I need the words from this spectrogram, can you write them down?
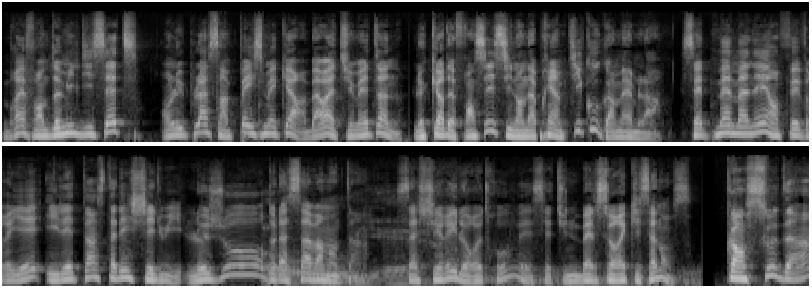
Bref, en 2017, on lui place un pacemaker. Bah ouais, tu m'étonnes. Le cœur de Francis, il en a pris un petit coup quand même là. Cette même année, en février, il est installé chez lui, le jour de la Saint-Valentin. Sa chérie le retrouve et c'est une belle soirée qui s'annonce. Quand soudain...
